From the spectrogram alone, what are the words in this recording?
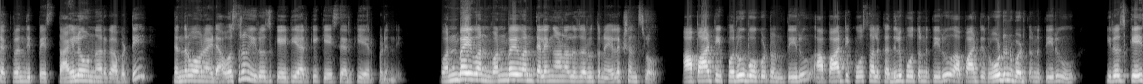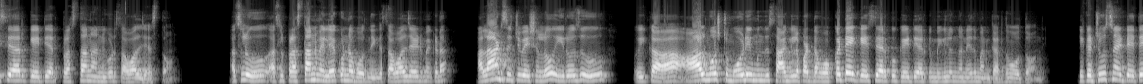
చక్రం తిప్పే స్థాయిలో ఉన్నారు కాబట్టి చంద్రబాబు నాయుడు అవసరం ఈరోజు కేటీఆర్కి కేసీఆర్కి ఏర్పడింది. One by one one by one తెలంగాణలో జరుగుతున్న ఎలక్షన్స్లో ఆ పార్టీ పరువు పోగొట్టున్న తీరు ఆ పార్టీ కోసాలు కదిలిపోతున్న తీరు ఆ పార్టీ రోడ్డును పడుతున్న తీరు ఈరోజు కేసీఆర్ కేటీఆర్ ప్రస్థానాన్ని కూడా సవాల్ చేస్తాం అసలు అసలు ప్రస్థానమే లేకుండా పోతుంది. ఇంకా సవాల్ చేయడం ఎక్కడ? అలాంటి సిచ్యువేషన్లో ఈరోజు ఇక ఆల్మోస్ట్ మోడీ ముందు సాగిలపడడం ఒక్కటే కేసీఆర్కు కేటీఆర్కు మిగిలిందనేది మనకు అర్థమవుతోంది. ఇక్కడ చూసినట్టయితే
